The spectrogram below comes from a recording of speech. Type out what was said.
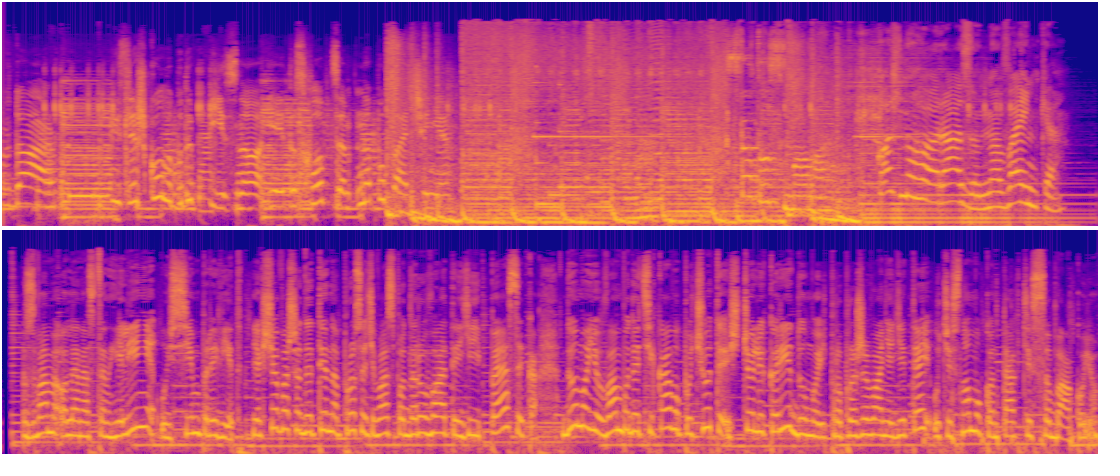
вдар. Після школи буде пізно. Я йду з хлопцем на побачення. Статус мама. Кожного разу новеньке. З вами Олена Стангеліні. Усім привіт! Якщо ваша дитина просить вас подарувати їй песика, думаю, вам буде цікаво почути, що лікарі думають про проживання дітей у тісному контакті з собакою.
